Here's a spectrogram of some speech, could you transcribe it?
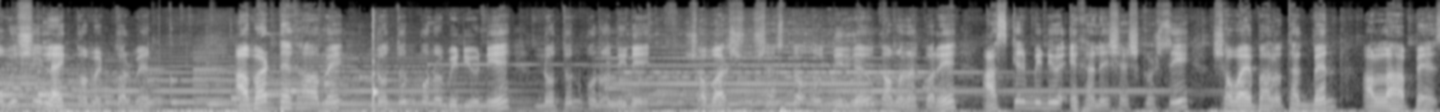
অবশ্যই লাইক, কমেন্ট করবেন। আবার দেখা হবে নতুন কোনো ভিডিও নিয়ে, নতুন কোনো দিনে সবার সুস্বাস্থ্য ও দীর্ঘায়ু কামনা করে আজকের ভিডিও এখানে শেষ করছি। সবাই ভালো থাকবেন। আল্লাহ হাফেজ।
